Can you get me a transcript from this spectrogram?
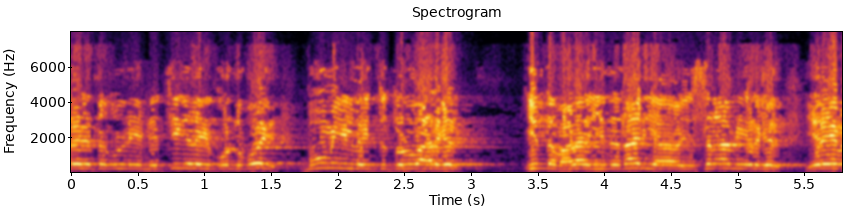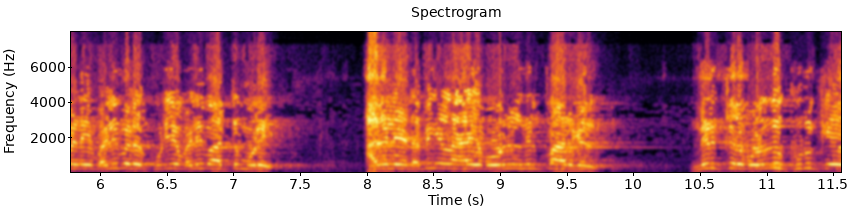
பிறகு தங்களுடைய நெற்றிகளை கொண்டு போய் பூமியில் வைத்து தொழுவார்கள். இந்த வள இதுதான் இஸ்லாமியர்கள் இறைவனை வழிபடக்கூடிய வழிபாட்டு முறை. அதிலே நபிகள் நாயகம் அவர்கள் நிற்பார்கள். நிற்கிற பொழுது குறுக்கே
